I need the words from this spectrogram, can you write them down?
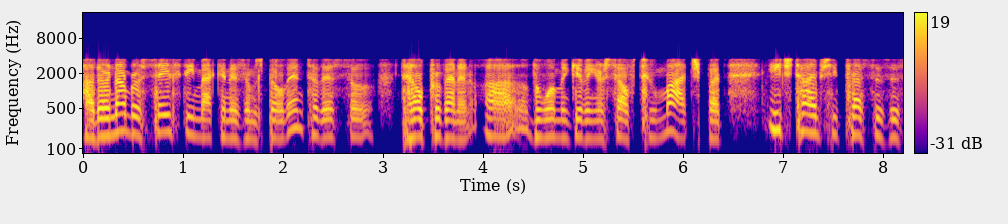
Uh, there are a number of safety mechanisms built into this so to help prevent it, uh, the woman giving herself too much. But each time she presses this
